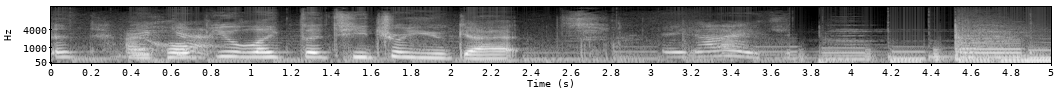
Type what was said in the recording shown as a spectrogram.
and I hope you like the teacher you get. Hey guys.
